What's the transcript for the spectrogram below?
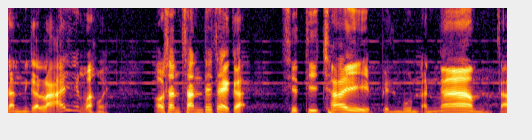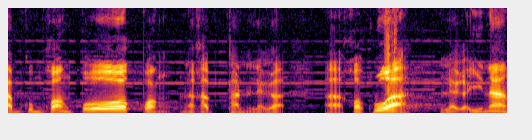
สันก็หลายยังว่าห่วยเอาสันสันแท้ๆกะสิทธิชัยเป็นบุญอันงาม ตามคุ้มครองโปกป้องนะครับ ท่านแล้วก็ครอบครัวแล้วก็อีนาง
